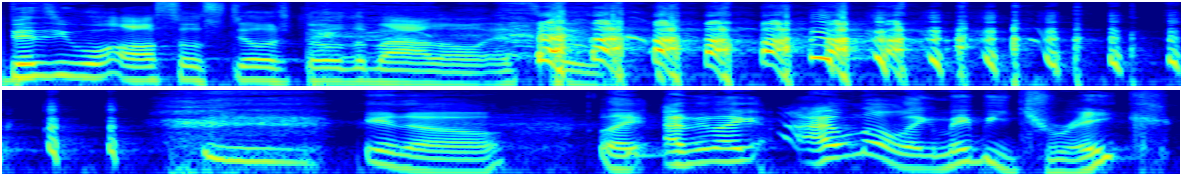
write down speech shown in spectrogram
Bizzy will also still throw the bottle at Snoop. you know, like I mean, like I don't know, like maybe Drake.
